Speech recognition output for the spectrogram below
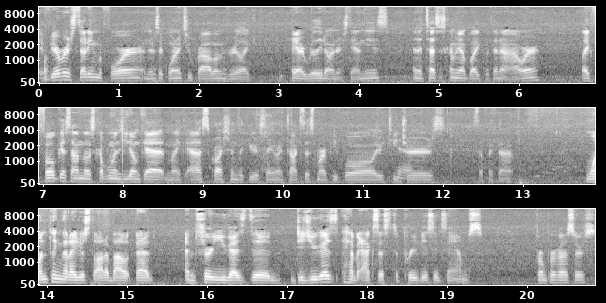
if you're ever studying before and there's like one or two problems where you're like, hey, I really don't understand these, and the test is coming up like within an hour, like focus on those couple ones you don't get and like ask questions like you were saying, like talk to the smart people, your teachers, stuff like that. One thing that I just thought about that I'm sure you guys did. Did you guys have access to previous exams from professors?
